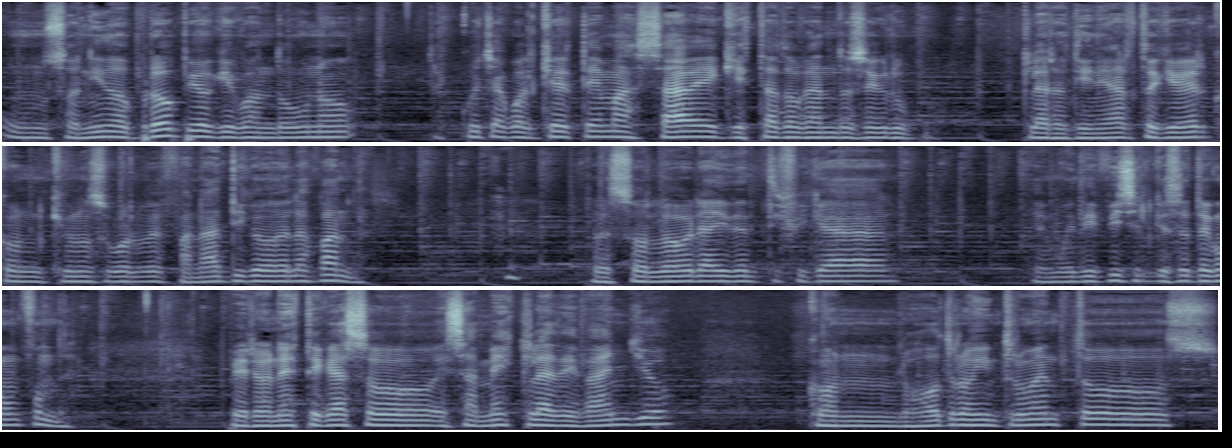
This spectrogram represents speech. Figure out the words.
un sonido propio que cuando uno escucha cualquier tema sabe que está tocando ese grupo. Claro, tiene harto que ver con que uno se vuelve fanático de las bandas. Por eso logra identificar. Es muy difícil que se te confunda. Pero en este caso, esa mezcla de banjo con los otros instrumentos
